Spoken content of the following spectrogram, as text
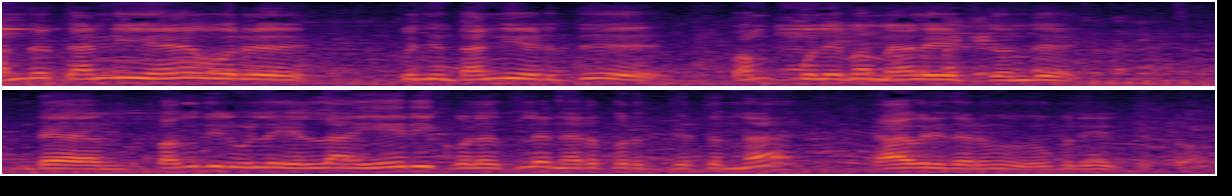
அந்த தண்ணியை ஒரு கொஞ்சம் தண்ணி எடுத்து பம்ப் மூலயமா மேலே எடுத்து வந்து இந்த பகுதியில் உள்ள எல்லா ஏரி குளத்தில் நிரப்புறது திட்டம் தான் காவிரி தருமபுரி உபநீர் திட்டம்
